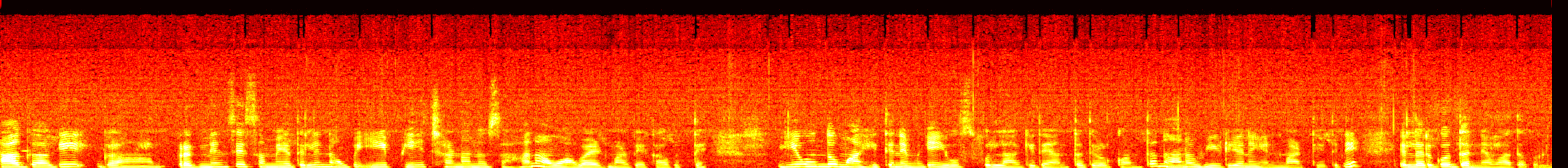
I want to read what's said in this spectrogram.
ಹಾಗಾಗಿ ಗ ಪ್ರೆಗ್ನೆನ್ಸಿ ಸಮಯದಲ್ಲಿ ನಾವು ಈ ಪೀಚ್ ಹಣ್ಣನ್ನು ಸಹ ನಾವು ಅವಾಯ್ಡ್ ಮಾಡಬೇಕಾಗುತ್ತೆ. ಈ ಒಂದು ಮಾಹಿತಿ ನಿಮಗೆ ಯೂಸ್ಫುಲ್ ಆಗಿದೆ ಅಂತ ತಿಳ್ಕೊತ ನಾನು ವಿಡಿಯೋನ ಏನು ಮಾಡ್ತಿದ್ದೀನಿ. ಎಲ್ಲರಿಗೂ ಧನ್ಯವಾದಗಳು.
